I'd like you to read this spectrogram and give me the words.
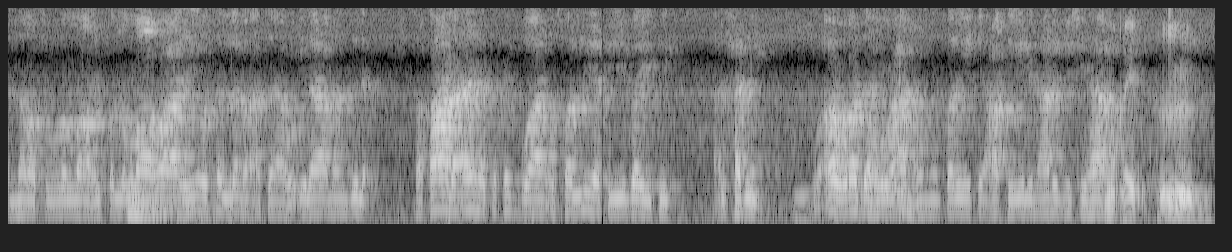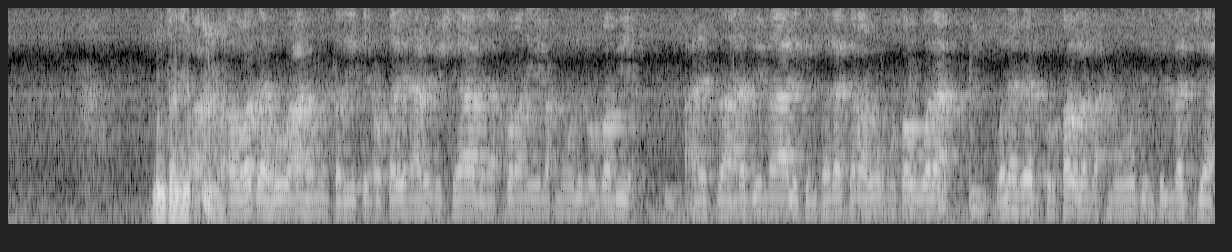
أن رسول الله صلى الله عليه وسلم أتاه إلى منزله فقال أين تحب أن أصلي في بيتك؟ الحديث. وأورده عنه من طريق عقيل عن ابن شهاب. من طريق؟ أورده عنه من طريق عقيل عن ابن شهاب. أخبرني محمود بن الربيع عن عثمان بن مالك فذكره مطولا ولم يذكر قول محمود في المجة.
